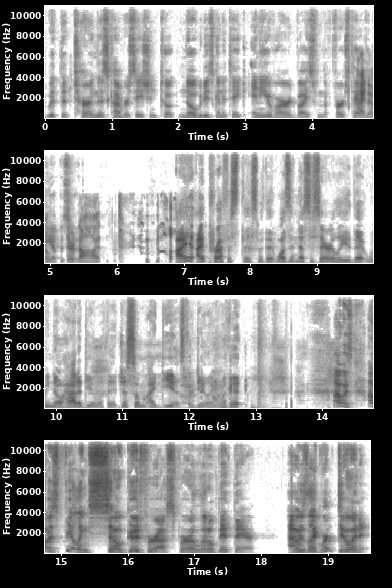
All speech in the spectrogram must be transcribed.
with the turn this conversation took, nobody's gonna take any of our advice from the first half I of the episode. they're not. I I prefaced this with it wasn't necessarily that we know how to deal with it, just some ideas for dealing with it. I was I was feeling so good for us for a little bit there. I was like, we're doing it.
